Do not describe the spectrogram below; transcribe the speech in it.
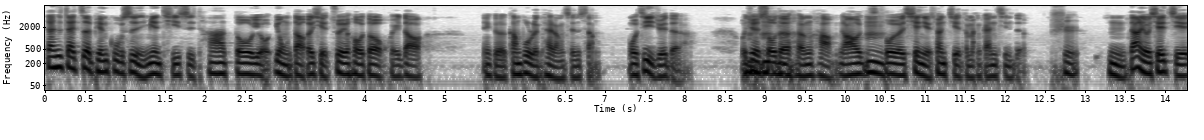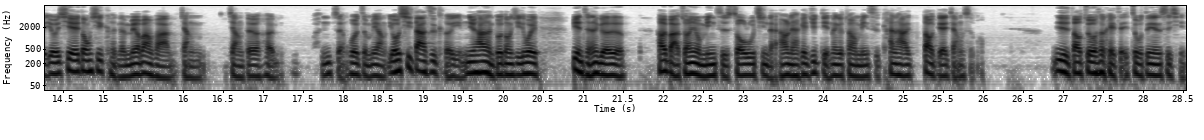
但是在这篇故事里面，其实他都有用到，而且最后都有回到那个冈部伦太郎身上。我自己觉得啦，我觉得收的很好，然后所有的线也算解的蛮干净的。是，嗯，当然有些结，有一些东西可能没有办法讲讲的很完整或者怎么样。游戏大致可以，因为它很多东西会变成那个，它会把专有名词收录进来，然后你还可以去点那个专有名词，看他到底在讲什么，一直到最后他可以在做这件事情。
